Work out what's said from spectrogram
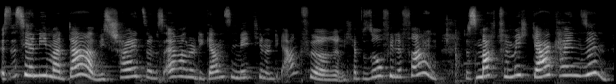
Es ist ja niemand da, wie es scheint, sondern es ist einfach nur die ganzen Mädchen und die Anführerin. Ich habe so viele Fragen. Das macht für mich gar keinen Sinn.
